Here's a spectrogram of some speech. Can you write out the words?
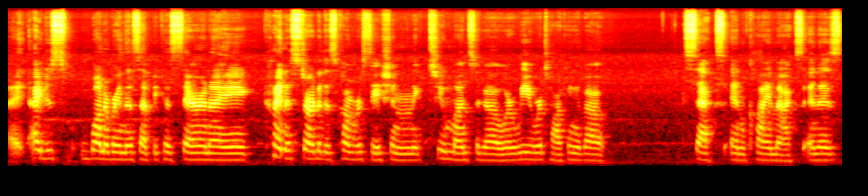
I, I just want to bring this up because Sarah and I kind of started this conversation like two months ago where we were talking about sex and climax and is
